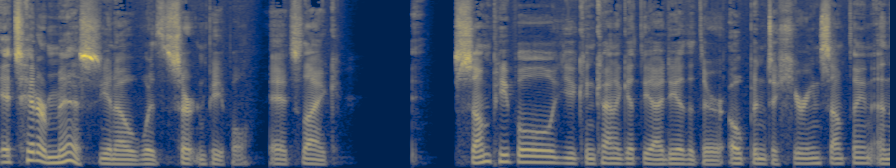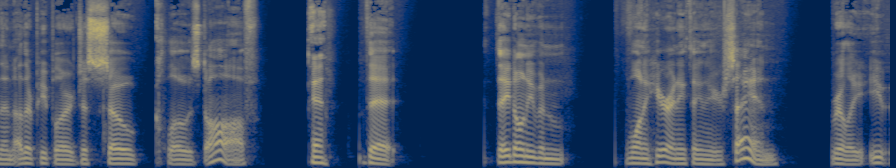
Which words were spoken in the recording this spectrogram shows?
it's hit or miss. You know, with certain people, it's like some people you can kind of get the idea that they're open to hearing something, and then other people are just so closed off, Yeah. that they don't even want to hear anything that you're saying. Really,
